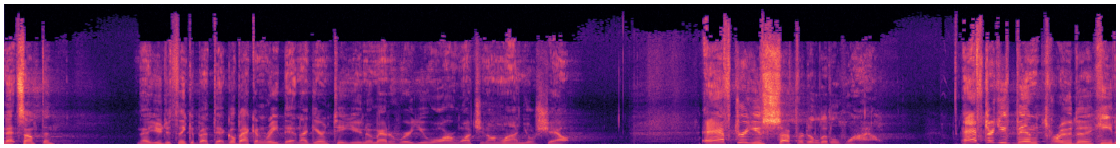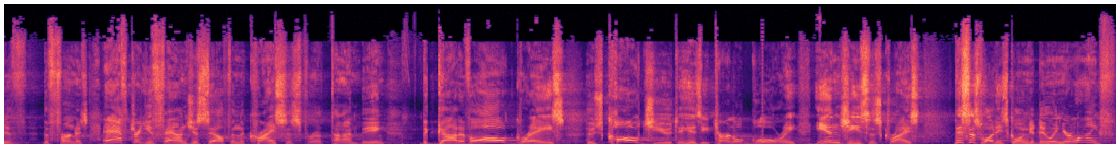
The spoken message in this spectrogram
that something? Now, you just think about that. Go back and read that, and I guarantee you, no matter where you are watching online, you'll shout. After you've suffered a little while, after you've been through the heat of the furnace, after you've found yourself in the crisis for a time being, the God of all grace, who's called you to his eternal glory in Jesus Christ, this is what he's going to do in your life.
